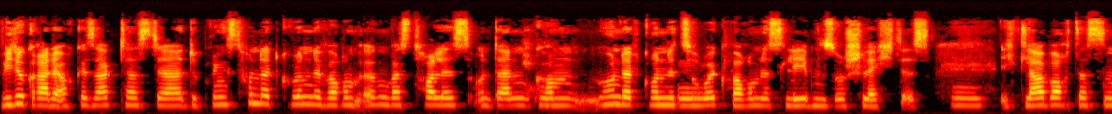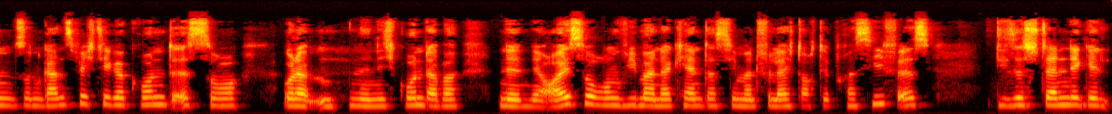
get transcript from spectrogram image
wie du gerade auch gesagt hast, ja, du bringst 100 Gründe, warum irgendwas toll ist und dann mhm. kommen 100 Gründe mhm. zurück, warum das Leben so schlecht ist. Mhm. Ich glaube auch, dass ein, so ein ganz wichtiger Grund ist, so oder ne, nicht Grund, aber eine, eine Äußerung, wie man erkennt, dass jemand vielleicht auch depressiv ist, dieses ständige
